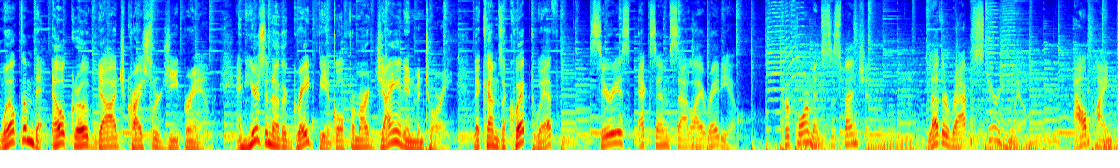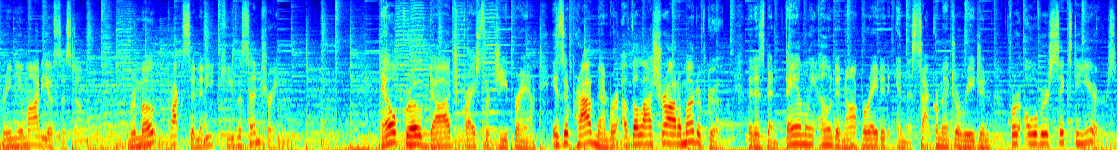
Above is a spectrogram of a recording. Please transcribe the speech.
Welcome to Elk Grove Dodge Chrysler Jeep Ram. And here's another great vehicle from our giant inventory that comes equipped with Sirius XM satellite radio, performance suspension, leather wrapped steering wheel, Alpine premium audio system, remote proximity keyless entry. Elk Grove Dodge Chrysler Jeep Ram is a proud member of the Lasher Automotive Group that has been family owned and operated in the Sacramento region for over 60 years.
